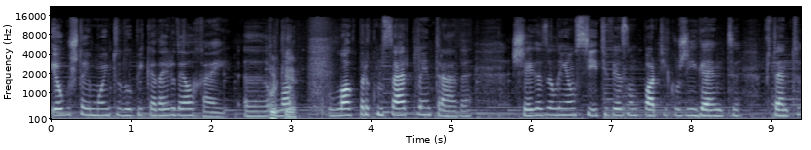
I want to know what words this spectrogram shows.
Eu gostei muito do Picadeiro del Rei. Uh, Porquê? Logo, logo para começar, pela entrada chegas ali a um sítio, vês um pórtico gigante, portanto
